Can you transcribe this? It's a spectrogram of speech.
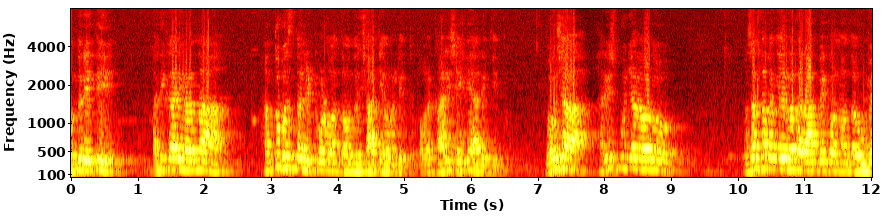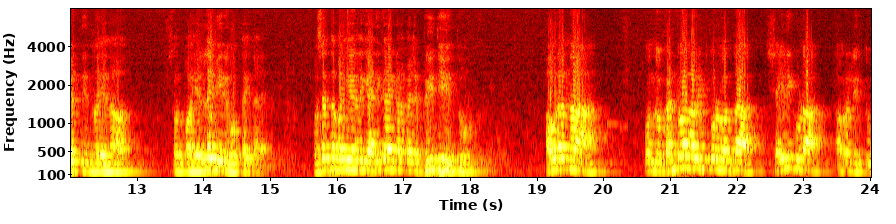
ಒಂದು ರೀತಿ ಅಧಿಕಾರಿಗಳನ್ನ ಹದ್ದುಬಸ್ತಿನಲ್ಲಿ ಇಟ್ಟುಕೊಳ್ಳುವಂತ ಒಂದು ಛಾತಿ ಅವರಲ್ಲಿತ್ತು. ಅವರ ಕಾರ್ಯಶೈಲಿ ಆ ರೀತಿ ಇತ್ತು. ಬಹುಶಃ ಹರೀಶ್ ಪೂಂಜಾರ್ ಅವರು ವಸಂತ ಬಂಗೇರವರ ಆಗ್ಬೇಕು ಅನ್ನುವಂತ ಉಮೇದಿನಿಂದ ಏನೋ ಸ್ವಲ್ಪ ಎಲ್ಲೇ ಮೀರಿ ಹೋಗ್ತಾ ಇದ್ದಾರೆ. ವಸಂತ ಬಂಗೇರಿಗೆ ಅಧಿಕಾರಿಗಳ ಮೇಲೆ ಪ್ರೀತಿ ಇತ್ತು. ಅವರನ್ನ ಒಂದು ಕಂಟ್ರೋಲ್ ಅಲ್ಲಿ ಇಟ್ಕೊಳ್ಳುವಂತ ಶೈಲಿ ಕೂಡ ಅವರಲ್ಲಿತ್ತು.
